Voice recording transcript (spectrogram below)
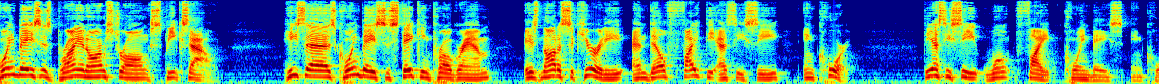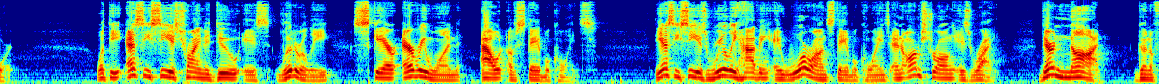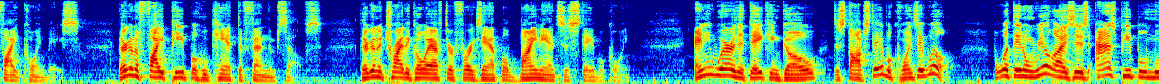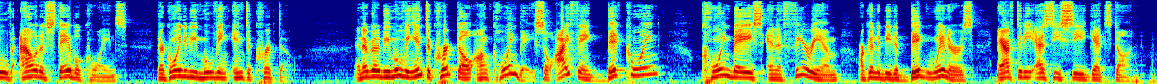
Coinbase's Brian Armstrong speaks out. He says Coinbase's staking program is not a security and they'll fight the SEC in court. The SEC won't fight Coinbase in court. What the SEC is trying to do is literally scare everyone out of stablecoins. The SEC is really having a war on stablecoins, and Armstrong is right. They're not going to fight Coinbase. They're going to fight people who can't defend themselves. They're going to try to go after, for example, Binance's stablecoin. Anywhere that they can go to stop stablecoins, they will. But what they don't realize is as people move out of stablecoins, they're going to be moving into crypto. And they're going to be moving into crypto on Coinbase. So I think Bitcoin, Coinbase, and Ethereum are going to be the big winners after the SEC gets done.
